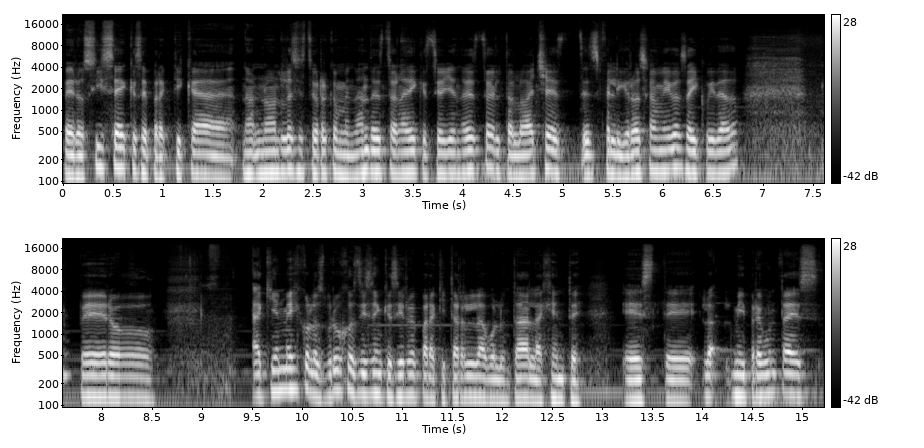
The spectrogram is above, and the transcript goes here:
pero sí sé que se practica. No, no les estoy recomendando esto a nadie que esté oyendo esto. El toloache es, es peligroso, amigos, hay cuidado. Pero aquí en México los brujos dicen que sirve para quitarle la voluntad a la gente. Este, mi pregunta es,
